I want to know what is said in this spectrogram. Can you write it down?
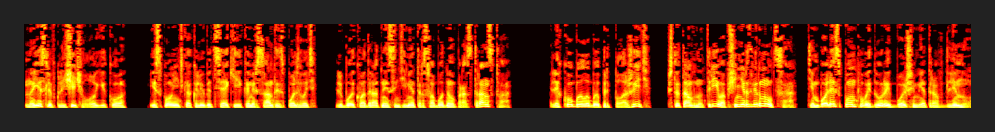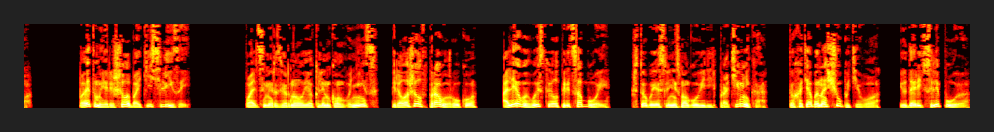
Но если включить логику и вспомнить, как любят всякие коммерсанты использовать любой квадратный сантиметр свободного пространства, легко было бы предположить, что там внутри вообще не развернуться, тем более с помповой дурой больше метра в длину поэтому я решил обойтись Лизой. Пальцами развернул ее клинком вниз, переложил в правую руку, а левый выставил перед собой, чтобы, если не смогу увидеть противника, то хотя бы нащупать его и ударить вслепую,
